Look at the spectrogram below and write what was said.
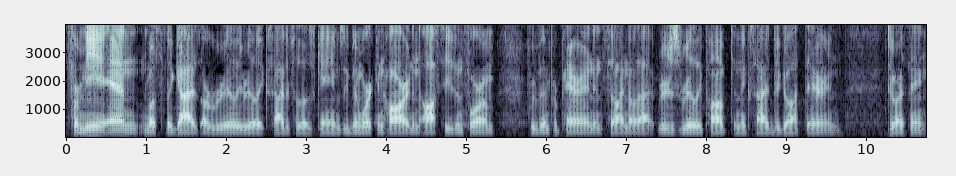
for me and most of the guys are really, really excited for those games. We've been working hard in the off season for them we've been preparing, and so I know that we're just really pumped and excited to go out there and do our thing.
